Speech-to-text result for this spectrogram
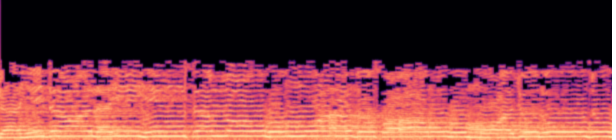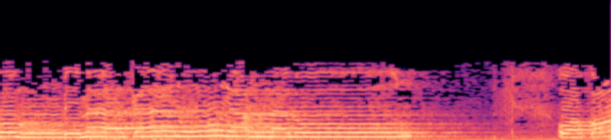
شهد عليهم سمعهم وأبصارهم وجلودهم بما كانوا يعملون. وقالوا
